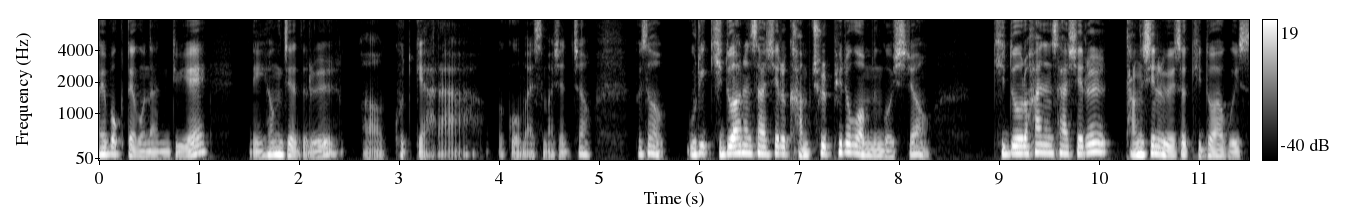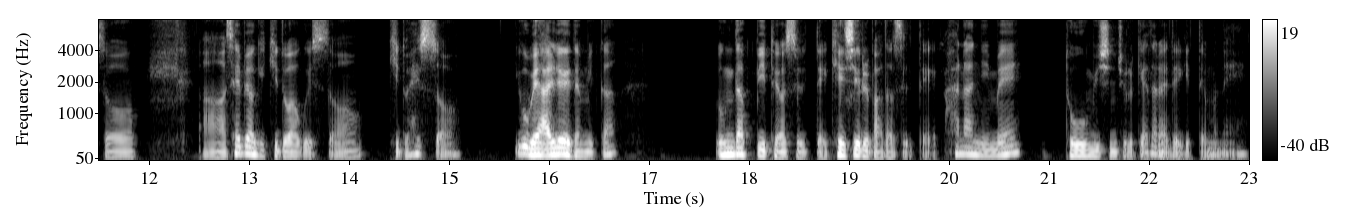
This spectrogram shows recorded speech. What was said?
회복되고 난 뒤에 네 형제들을 어, 굳게 하라고 말씀하셨죠. 그래서 우리 기도하는 사실을 감출 필요가 없는 것이죠. 기도를 하는 사실을 당신을 위해서 기도하고 있어. 아, 새벽에 기도하고 있어. 기도했어. 이거 왜 알려야 됩니까? 응답이 되었을 때, 계시를 받았을 때 하나님의 도움이신 줄을 깨달아야 되기 때문에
